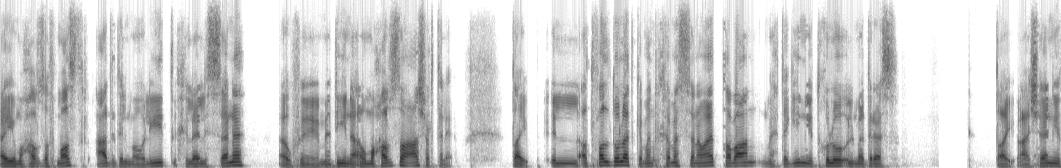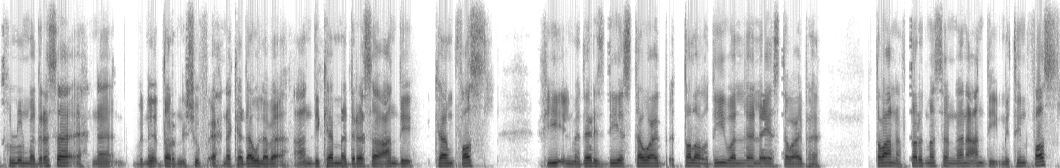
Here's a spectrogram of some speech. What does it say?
أي محافظة في مصر عدد المواليد خلال السنة أو في مدينة أو محافظة عشر تلاف. طيب الأطفال دولت كمان خمس سنوات طبعا محتاجين يدخلوا المدرسة. طيب عشان يدخلوا المدرسة إحنا بنقدر نشوف إحنا كدولة بقى عندي كام مدرسة عندي كام فصل في المدارس دي يستوعب الطلبة دي ولا لا يستوعبها؟ طبعا نفترض مثلا إن أنا عندي 200 فصل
